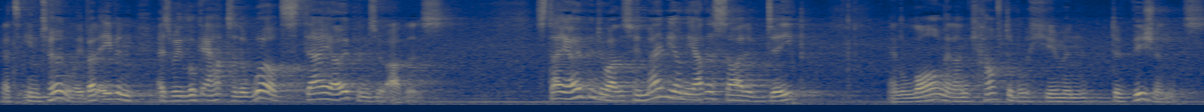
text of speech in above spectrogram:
That's internally. But even as we look out to the world, stay open to others. Stay open to others who may be on the other side of deep and long and uncomfortable human divisions.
